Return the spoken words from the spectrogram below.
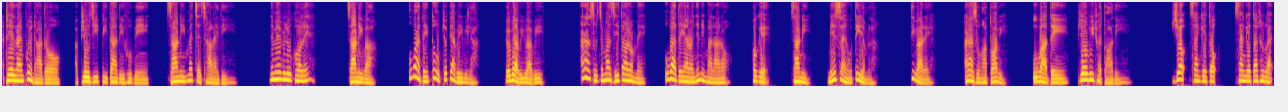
အထယ်ဆိုင်ဖွင့်ထားသော အပြိုကြီးပီတာသည်ဟုပင်ဇာနီမှတ်ချက်ချလိုက်သည်နာမည်ဘယ်လိုခေါ်လဲဇာနီပါဥပသိန်းသူ့ကိုပြောပြပေးပြီလားပြောပြပြီးပါပြီအဲ့ဒါဆိုကျမဈေးသွားတော့မယ်ဥပသိန်းကတော့ညနေမှလာတော့ဟုတ်ကဲ့ဇာနီမင်းဆိုင်ကိုသိရမလားသိပါတယ်အဲ့ဒါဆိုငါသွားပြီဥပသိန်းပြောပြီးထွက်သွားသည်ရော့ဆိုင်ကယ်တော့ဆိုင်ကယ်သွားထုတ်လိုက်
